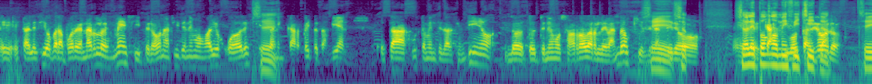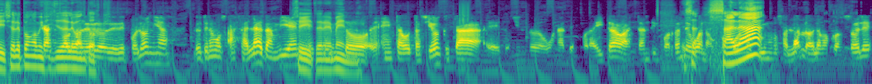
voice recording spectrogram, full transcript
eh, establecido para poder ganarlo es Messi, pero aún así tenemos varios jugadores que están en carpeta también. Está justamente el argentino, lo, tenemos a Robert Lewandowski, el delantero. Yo, le eh, pongo mi fichita. Sí, yo le pongo mi fichita a Lewandowski. De, de, Polonia, lo tenemos a Salah también. Sí, tremendo. En, esta votación que está eh, una temporadita bastante importante. bueno, Salah... pudimos hablar, lo hablamos con Sole,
